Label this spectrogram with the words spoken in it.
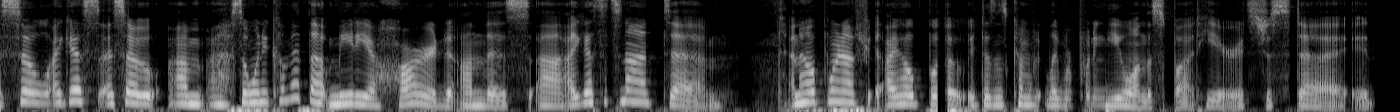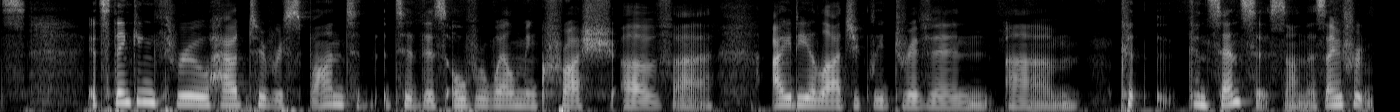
so I guess so. Um, so when you come at the media hard on this, uh, I guess it's not. Um, and I hope we're not. I hope uh, it doesn't come like we're putting you on the spot here. It's just. Uh, it's. It's thinking through how to respond to to this overwhelming crush of uh, ideologically driven um, co- consensus on this. I mean, for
